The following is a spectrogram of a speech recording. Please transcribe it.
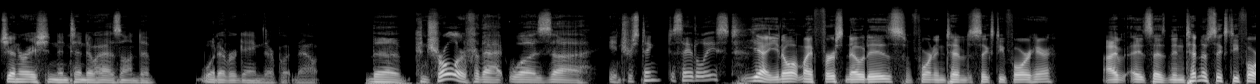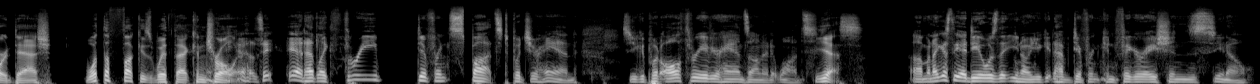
generation Nintendo has onto whatever game they're putting out. The controller for that was uh, interesting, to say the least. Yeah, you know what my first note is for Nintendo 64 here? I it says Nintendo 64 dash. What the fuck is with that controller? Yeah, it had like three different spots to put your hand, so you could put all three of your hands on it at once. yes. Um, and I guess the idea was that you know you could have different configurations, you know,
